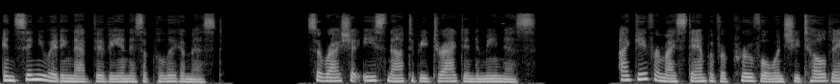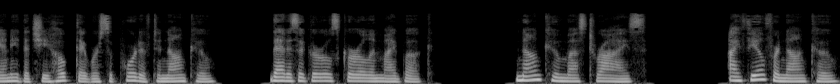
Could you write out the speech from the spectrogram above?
insinuating that Vivian is a polygamist. Sorisha is not to be dragged into meanness. I gave her my stamp of approval when she told Annie that she hoped they were supportive to Nonku. That is a girl's girl in my book. Nonku must rise. I feel for Nonku.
